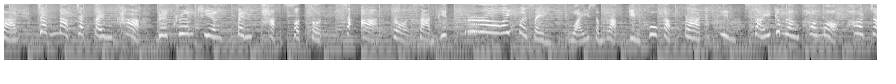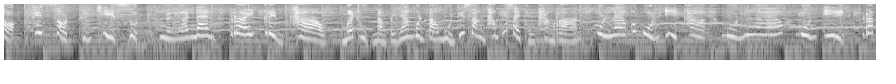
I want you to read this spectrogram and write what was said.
ร้านจัดหนักจัดเต็มค่ะ ด้วยเครื่องเคียงเป็นผักสดสดสะอาดปลอดสารพิษร้อยเปอร์เซนต์ไว้สำหรับกินคู่กับปลาทับทิมไซส์กำลังพอเหมาะพอเจาะที่สดถึงขีดสุด เนื้อแน่น ไร้กลิ่นคาว เมื่อถูกนำไปย่างบนเตาหมุนที่สั่งทำพิเศษของทางร้าน หมุนแล้วก็หมุนอีกค่ะ หมุนแล้ว หมุนอีก รับ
